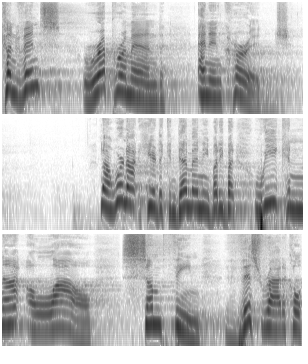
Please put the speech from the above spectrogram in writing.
Convince, reprimand, and encourage. Now, we're not here to condemn anybody, but we cannot allow something this radical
